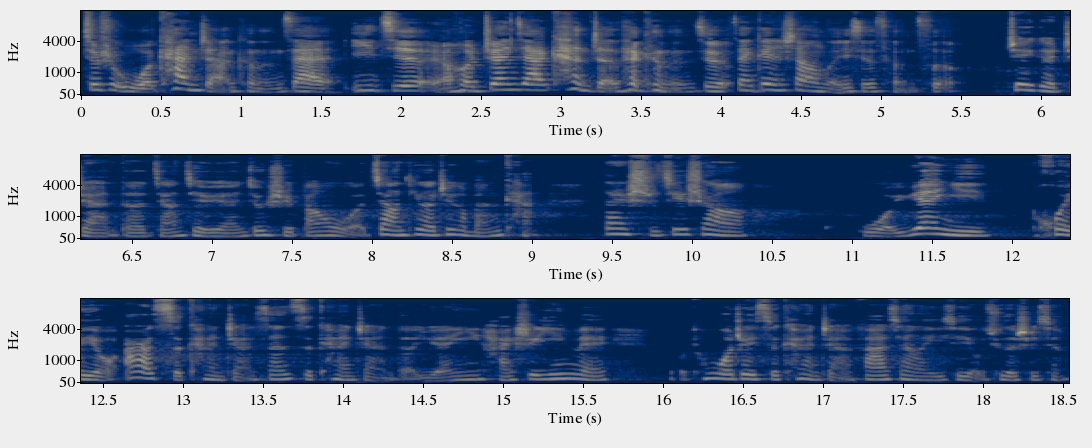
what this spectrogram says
就是我看展可能在一阶，然后专家看展他可能就在更上的一些层次。这个展的讲解员就是帮我降低了这个门槛，但实际上。我愿意会有二次看展、三次看展的原因，还是因为我通过这次看展发现了一些有趣的事情，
